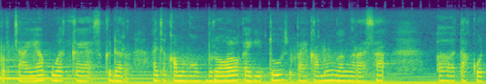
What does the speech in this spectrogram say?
percaya buat kayak sekedar ajak kamu ngobrol kayak gitu supaya kamu nggak ngerasa uh, takut.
